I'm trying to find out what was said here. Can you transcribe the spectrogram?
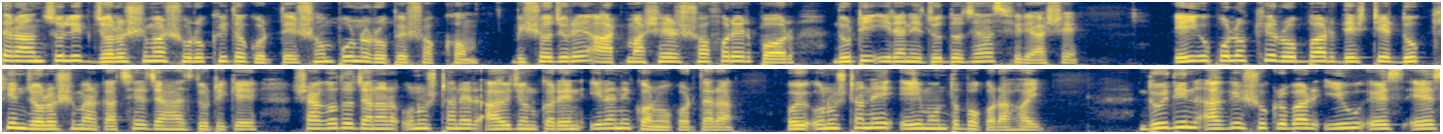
তারা আঞ্চলিক জলসীমা সুরক্ষিত করতে সম্পূর্ণরূপে সক্ষম। বিশ্বজুড়ে আট মাসের সফরের পর দুটি ইরানি যুদ্ধজাহাজ ফিরে আসে। এই উপলক্ষে রোববার দেশটির দক্ষিণ জলসীমার কাছে জাহাজ দুটিকে স্বাগত জানার অনুষ্ঠানের আয়োজন করেন ইরানি কর্মকর্তারা। ওই অনুষ্ঠানে এই মন্তব্য করা হয়, দুই দিন আগে শুক্রবার ইউএসএস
